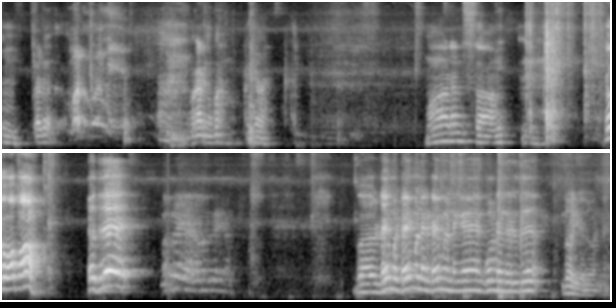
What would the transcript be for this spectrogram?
ம் கடை மறுபடியும் விளையாடுங்கப்பா ஐயா மாடன் சாமி ம். யோ வாப்பா ஏ திரே டைமண்ட் டைமண்ட் எங்க டைமண்ட் எங்க கோல்டு எங்க இருக்குது. இதோ ஐயா இது வந்துட்டேன்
